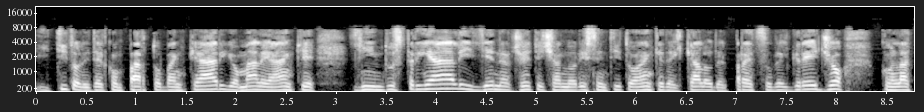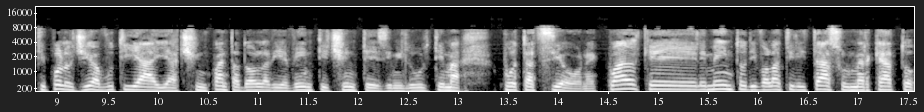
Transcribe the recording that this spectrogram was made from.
i titoli del comparto bancario, male anche gli industriali, gli energetici hanno risentito anche del calo del prezzo del greggio con la tipologia VTI a 50 dollari e 20 centesimi, l'ultima quotazione. Qualche elemento di volatilità sul mercato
